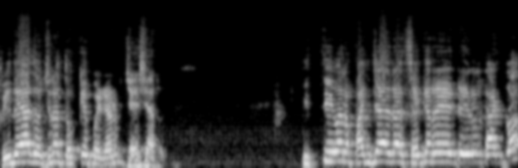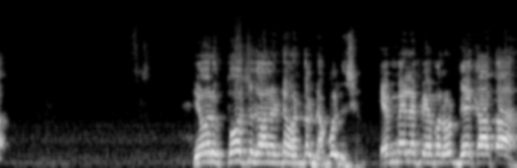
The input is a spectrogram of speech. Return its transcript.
ఫిర్యాదు వచ్చినా తొక్కి పెట్టడం చేశారు. ఇటీవల పంచాయతీరాజ్ సెక్రటరీ దాంట్లో ఎవరికి పోస్ట్ కావాలంటే వాటితో డబ్బులు తీసుకుంది ఎమ్మెల్యే పేపర్ బేఖాతార్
